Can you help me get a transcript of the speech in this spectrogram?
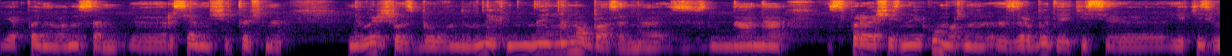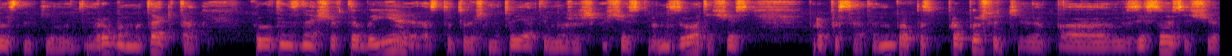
я впевнений, вони самі росіяни ще точно не вирішилось, бо в них нема бази, на, на, на спираючись на яку можна зробити якісь якісь висновки. От робимо так і так. Коли ти не знаєш, що в тебе є остаточно, то як ти можеш щось прогнозувати, щось прописати? Ну, пропишуть, а з'ясується, що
